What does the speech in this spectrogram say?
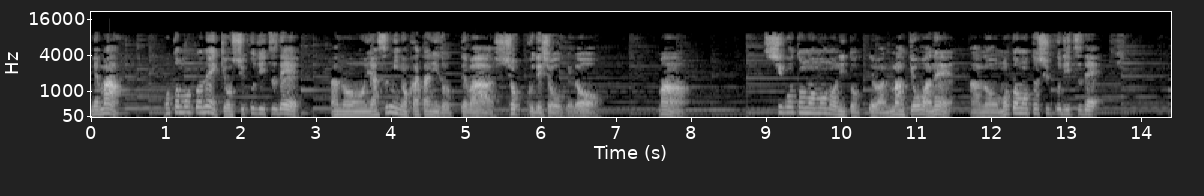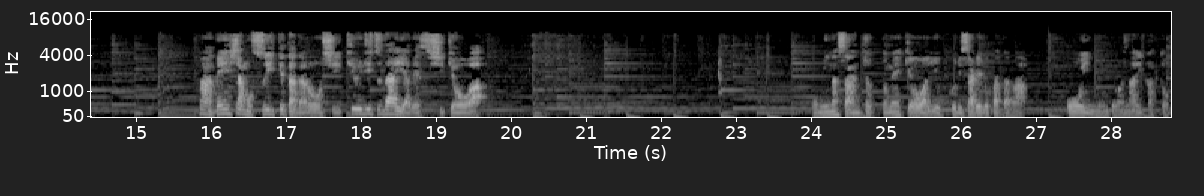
で、まあ、もともとね、今日祝日で、あの、休みの方にとってはショックでしょうけど、まあ、仕事のものにとっては、まあ今日はね、あの、もともと祝日で、まあ電車も空いてただろうし、休日ダイヤですし、今日は。皆さんちょっとね、今日はゆっくりされる方が多いのではないかと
